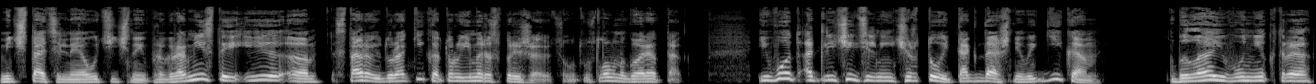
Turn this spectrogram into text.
мечтательные, аутичные программисты и э, старые дураки, которые ими распоряжаются. Вот условно говоря так. И вот отличительной чертой тогдашнего гика была его некоторая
